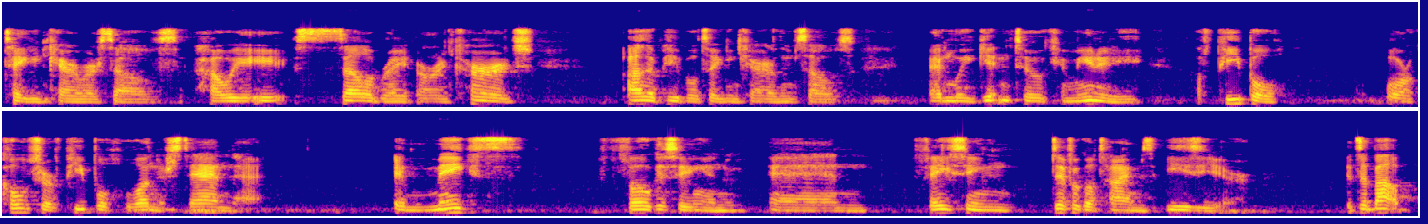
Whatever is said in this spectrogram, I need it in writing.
taking care of ourselves, how we celebrate or encourage other people taking care of themselves, and we get into a community of people or a culture of people who understand that, it makes focusing and and facing difficult times easier. It's about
